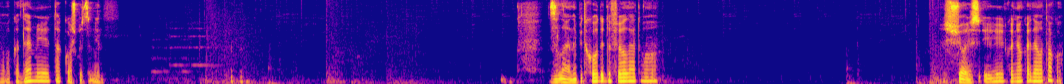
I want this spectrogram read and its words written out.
В академії також без змін. Зелений підходить до фіолетового. Що, і, коняка йде в атаку?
